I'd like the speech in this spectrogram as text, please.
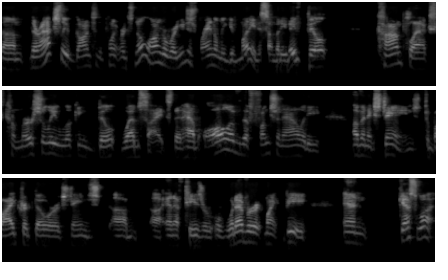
um, they're actually gone to the point where it's no longer where you just randomly give money to somebody. They've built complex, commercially looking built websites that have all of the functionality of an exchange to buy crypto or exchange um, uh, NFTs or, or, whatever it might be. And guess what?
